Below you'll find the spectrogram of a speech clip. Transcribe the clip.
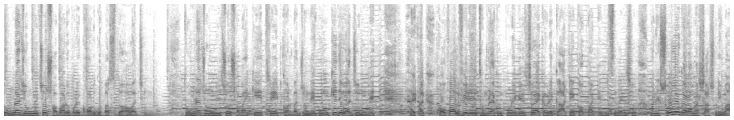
তোমরা জন্মেছো সবার উপরে খড়গহস্ত হওয়ার জন্য। তোমরা জন্মেছো সবাইকে থ্রেট করবার জন্য হুমকি দেওয়ার জন্য। কপাল ফিরে তোমরা এখন পড়ে গেছো একেবারে কাটে কপাটে বুঝতে পেরেছ? মানে ষোলো ষোলোকার আমার শাশুড়ি মা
